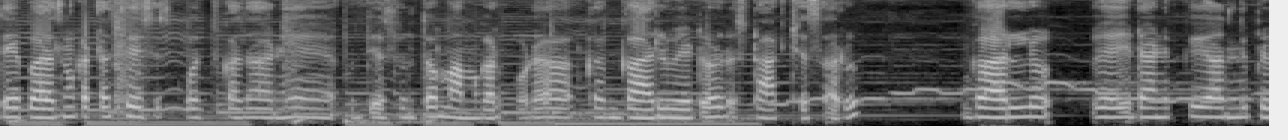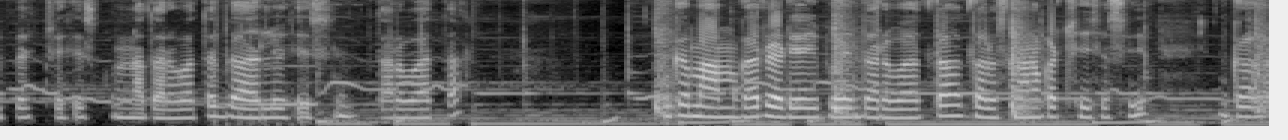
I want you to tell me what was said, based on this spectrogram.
దీపారాధన గట్రా చేసేసుకోవచ్చు కదా అనే ఉద్దేశంతో మా అమ్మగారు కూడా ఇంకా గారెలు వేయడం స్టార్ట్ చేశారు. గారెలు వేయడానికి అన్ని ప్రిపేర్ చేసేసుకున్న తర్వాత గారెలు వేసేసిన తర్వాత ఇంకా మా అమ్మగారు రెడీ అయిపోయిన తర్వాత తలస్నానం కట్ చేసేసి ఇంకా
